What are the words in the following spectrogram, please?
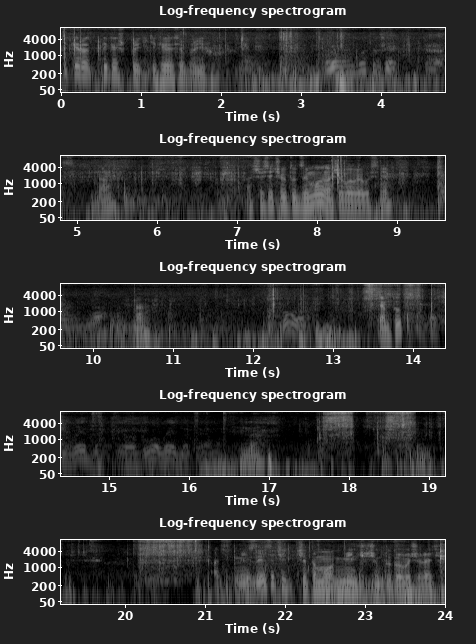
Тільки, роз- тільки, ж при- тільки ось я приїхав. повинен бути вже Тарас. Да? А щось я чув тут зимою наче ловилось, ні? Да. Да? Було, Прям тут? так і видно. Його було видно прямо. Да. А мені здається, чи, чи тому мільче, ніж тут у вечереті?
